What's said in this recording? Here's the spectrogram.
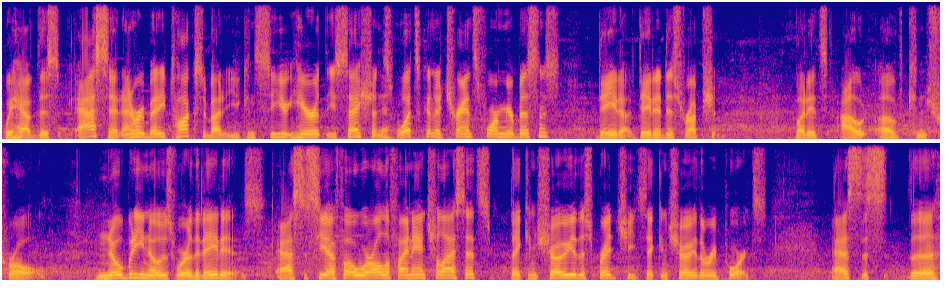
We have this asset, and everybody talks about it. You can see here at these sessions. Yeah. What's going to transform your business? Data, data disruption but it's out of control. Nobody knows where the data is. Ask the CFO where all the financial assets, they can show you the spreadsheets, they can show you the reports. Ask the, the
